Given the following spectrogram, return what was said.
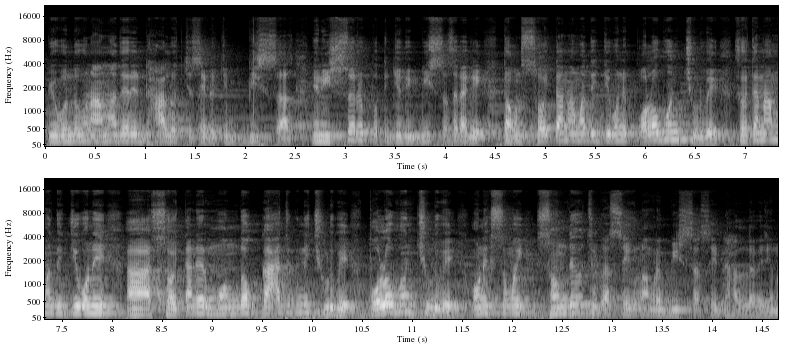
প্রিয় বন্ধুগণ, আমাদের ঢাল হচ্ছে, সেটা হচ্ছে বিশ্বাস। যেন ঈশ্বরের প্রতি যদি বিশ্বাস রাখি তখন শয়তান আমাদের জীবনে প্রলোভন ছুড়বে। শয়তান আমাদের জীবনে শয়তানের মন্দ কাজগুলি ছুড়বে প্রলোভন ছুড়বে। অনেক সময় সন্দেহ ছুড়বে, আর সেগুলো আমরা বিশ্বাসের ঢাল দ্বারা যেন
